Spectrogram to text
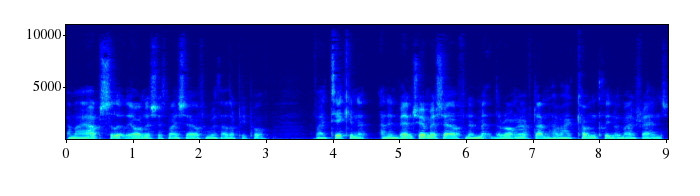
Am I absolutely honest with myself and with other people? Have I taken an inventory of myself and admit the wrong I've done? Have I come clean with my friends?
